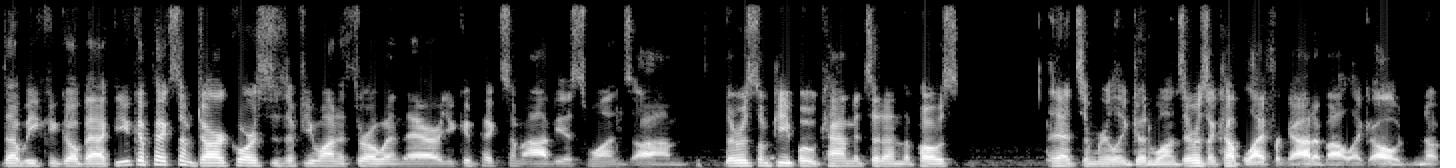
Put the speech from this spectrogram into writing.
that we could go back. You could pick some dark horses if you want to throw in there. You could pick some obvious ones. Um, there were some people who commented on the post that had some really good ones. There was a couple I forgot about, like oh no,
